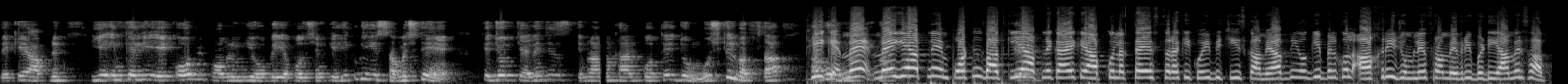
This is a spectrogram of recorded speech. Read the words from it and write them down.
देखे आपने ये इनके लिए एक और भी प्रॉब्लम ये हो गई अपोजिशन के लिए क्योंकि ये समझते हैं कि जो चैलेंजेस इमरान खान को थे जो मुश्किल वक्त था ठीक है मैं मैं ये आपने इंपॉर्टेंट बात की है। आपने कहा है कि आपको लगता है इस तरह की कोई भी चीज़ कामयाब नहीं होगी। बिल्कुल आखिरी जुमले फ्रॉम एवरीबडी आमिर साहब।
